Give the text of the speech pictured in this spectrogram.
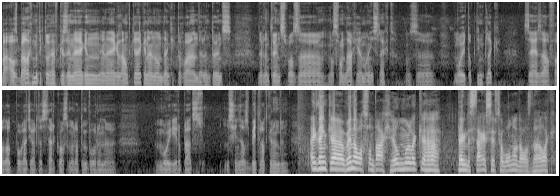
Als Belg moet ik toch even in eigen, in eigen land kijken en dan denk ik toch wel aan Dylan Teuns. Dylan Teuns was, uh, was vandaag helemaal niet slecht. was uh, een mooie top 10 plek. Zij zelf wel dat Pogacar te sterk was, maar dat hem voor een, een mooie ereplaats misschien zelfs beter had kunnen doen? Ik denk winnen was vandaag heel moeilijk. Ik denk de sterkste heeft gewonnen, dat was duidelijk.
